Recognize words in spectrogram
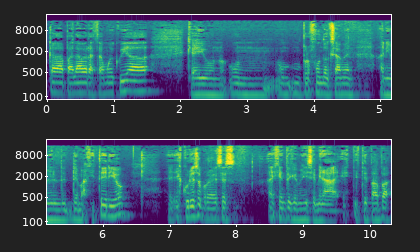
cada palabra está muy cuidada, que hay un, un, un profundo examen a nivel de, magisterio. Eh, es curioso porque a veces hay gente que me dice, mira, este, este Papa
